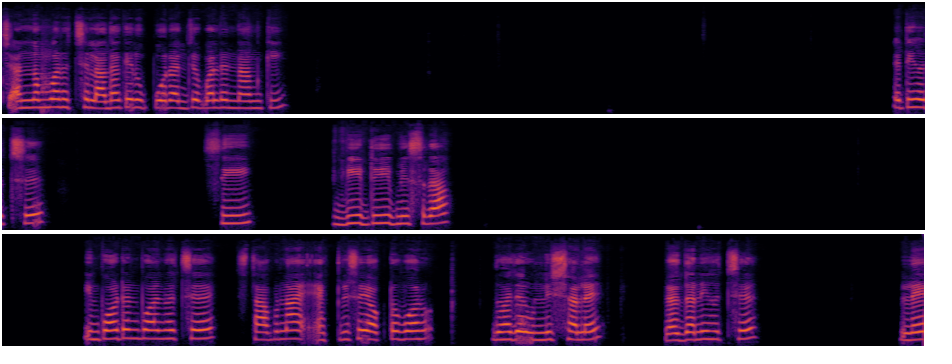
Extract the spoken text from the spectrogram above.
চার নম্বর হচ্ছে লাদাখের উপরাজ্যপালের নাম কি? এটি হচ্ছে C B D Mishra. Important point হচ্ছে স্থাপনা একত্রিশে অক্টোবর দু হাজার উনিশ সালে। রাজধানী হচ্ছে লে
